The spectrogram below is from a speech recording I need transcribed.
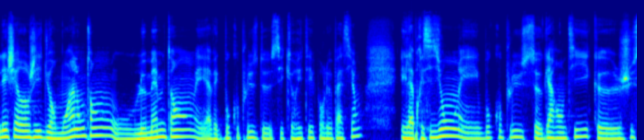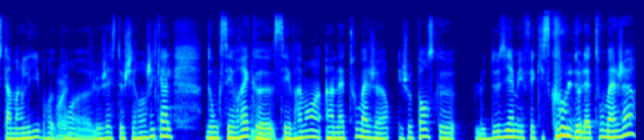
Les chirurgies durent moins longtemps ou le même temps, mais avec beaucoup plus de sécurité pour le patient. Et la précision est beaucoup plus garantie que juste à main libre pour le geste chirurgical. Donc c'est vrai que c'est vraiment un atout majeur. Et je pense que le deuxième effet qui se coule de l'atout majeur,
